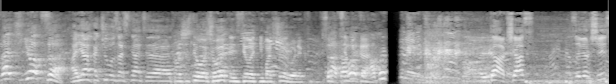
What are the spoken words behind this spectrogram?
начнется. А я хочу заснять э, этого счастливого человека и сделать небольшой ролик. Все, Да, всем давайте, пока. а мы Так, сейчас завершить.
